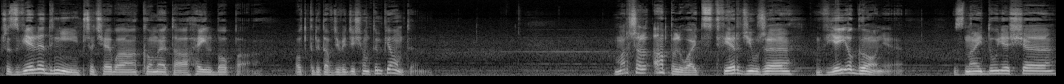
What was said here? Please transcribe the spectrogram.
przez wiele dni przecięła kometa Hale-Bopa, odkryta w 95. Marshall Applewhite stwierdził, że w jej ogonie znajduje się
